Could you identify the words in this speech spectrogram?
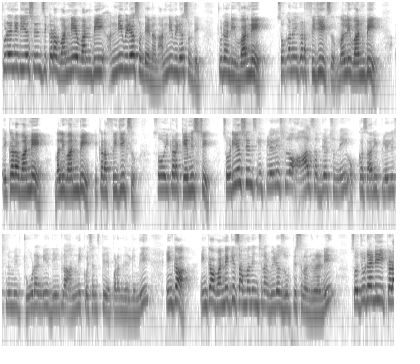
చూడండి డియర్ స్టూడెంట్స్ ఇక్కడ వన్ ఏ వన్ బి అన్ని వీడియోస్ ఉంటాయి నన్ను అన్ని వీడియోస్ ఉంటాయి. చూడండి వన్ ఏ సో కానీ ఇక్కడ ఫిజిక్స్ మళ్ళీ వన్ బి ఇక్కడ వన్ ఏ మళ్ళీ వన్ బి ఇక్కడ ఫిజిక్స్ సో ఇక్కడ కెమిస్ట్రీ సో డియర్ స్టూడెంట్స్ ఈ ప్లేలిస్ట్లో ఆల్ సబ్జెక్ట్స్ ఉన్నాయి. ఒక్కసారి ఈ ప్లేలిస్ట్ని మీరు చూడండి దీంట్లో అన్ని క్వశ్చన్స్కి చెప్పడం జరిగింది. ఇంకా ఇంకా వన్ ఏకి సంబంధించిన వీడియోస్ చూపిస్తున్నాను చూడండి. సో చూడండి ఇక్కడ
